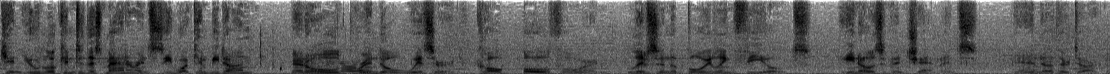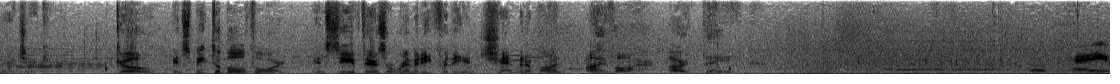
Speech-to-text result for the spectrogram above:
Can you look into this matter and see what can be done? An old. Grendel wizard called Bolthorn lives in the Boiling Fields. He knows of enchantments and other dark magic. Go and speak to Bolthorn and see if there's a remedy for the enchantment upon Ivar, our Thane. Okay.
